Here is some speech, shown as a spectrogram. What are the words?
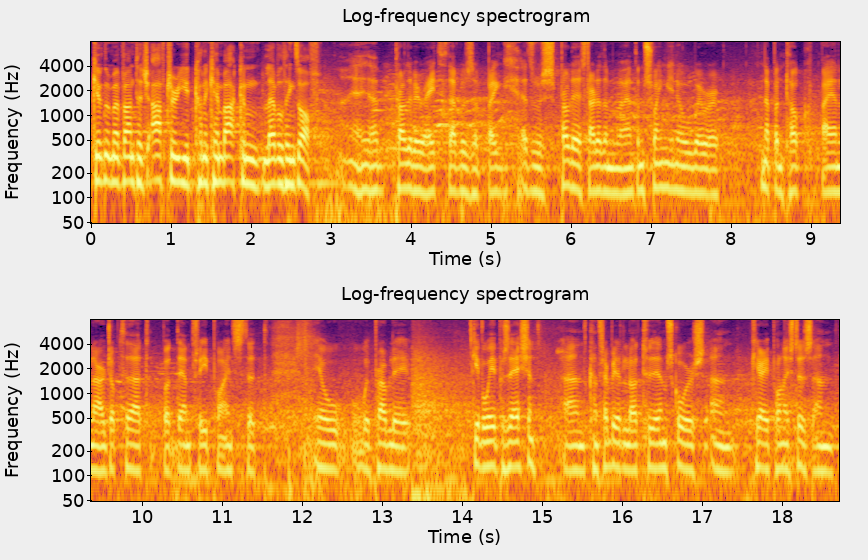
give them advantage after you kind of came back and level things off. Yeah, that'd probably be right. That was a big, it was probably the start of the momentum swing. You know, we were nip and tuck by and large up to that, but them three points that, you know, we probably give away possession and contributed a lot to them scores and Kerry punished us and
